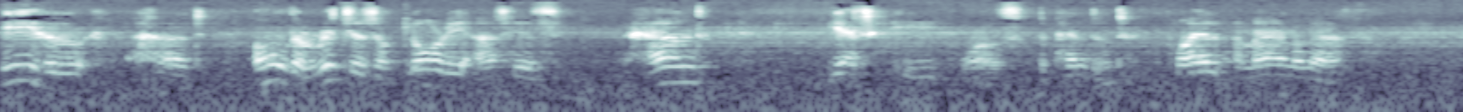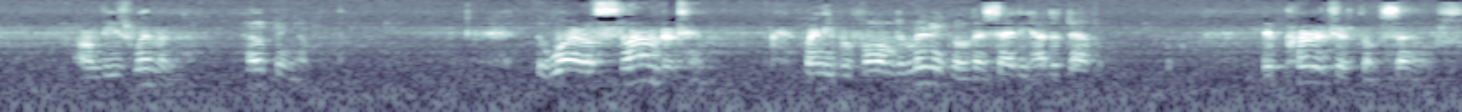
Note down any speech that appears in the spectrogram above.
He who had all the riches of glory at his hand, yet he was dependent while a man on earth on these women helping him. The world slandered him. When he performed a miracle, they said he had a devil. They perjured themselves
